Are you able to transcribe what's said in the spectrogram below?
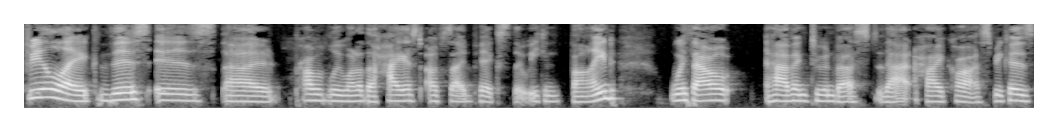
feel like this is uh, probably one of the highest upside picks that we can find without having to invest that high cost because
